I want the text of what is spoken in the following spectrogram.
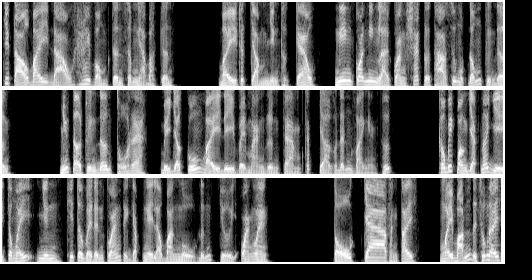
Chiếc tàu bay đảo hai vòng trên xóm ngã ba kênh. Bay rất chậm nhưng thật cao, nghiêng qua nghiêng lại quan sát rồi thả xuống một đống truyền đơn. Những tờ truyền đơn thổ ra, bị gió cuốn bay đi về mạng rừng tràm cách chợ có đến vài ngàn thước. Không biết bọn giặc nói gì trong ấy, nhưng khi tôi về đến quán thì gặp ngay lão ba ngù đứng chửi oan oan. Tổ cha thằng Tây, mày bảnh thì xuống đây,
